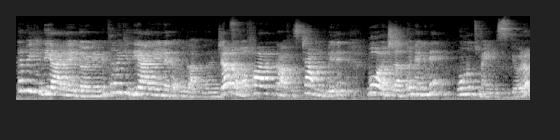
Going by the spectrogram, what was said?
Tabii ki diğerleri de önemli, tabii ki diğerlerine de odaklanacağız ama Faruk Nafiz Çamlıbel'in bu açıdan önemini unutmayın istiyorum.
